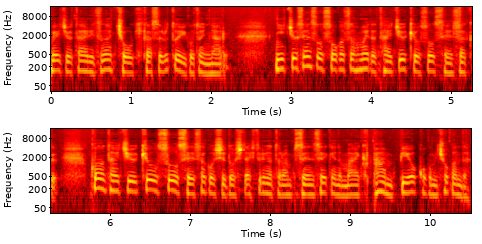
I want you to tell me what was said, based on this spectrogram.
米中対立が長期化するということになる。日中戦争総括を踏まえた対中競争政策。この対中競争政策を主導した一人がトランプ前政権のマイク・パンピオ国務長官だ。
